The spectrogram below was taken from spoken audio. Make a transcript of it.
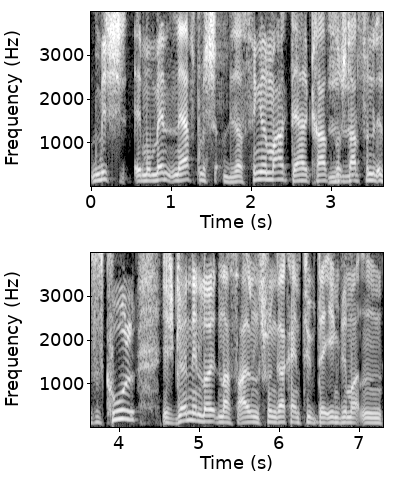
mich im Moment nervt mich dieser Single-Markt, der halt gerade so stattfindet. Es ist cool. Ich gönn den Leuten das allen. Ich bin gar kein Typ, der irgendjemanden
